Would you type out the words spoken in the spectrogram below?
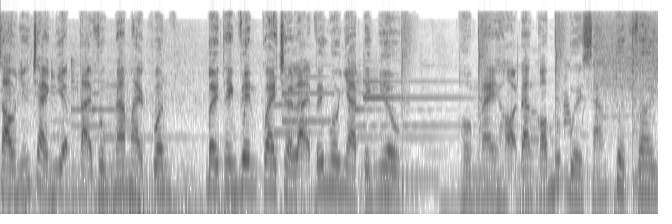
Sau những trải nghiệm tại vùng Nam Hải quân, 7 thành viên quay trở lại với ngôi nhà tình yêu. Hôm nay họ đang có một buổi sáng tuyệt vời.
